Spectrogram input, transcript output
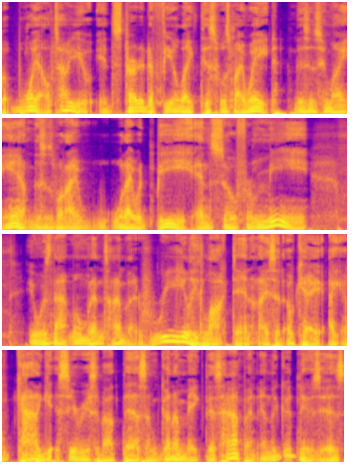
But boy, I'll tell you, it started to feel like this was my weight. This is who I am. This is what I what I would be. And so for me, it was that moment in time that I really locked in and I said, okay, I, have got to get serious about this. I'm to make this happen. And the good news is,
